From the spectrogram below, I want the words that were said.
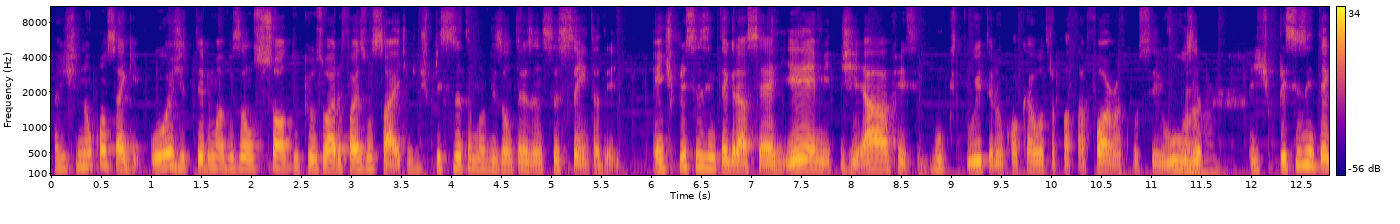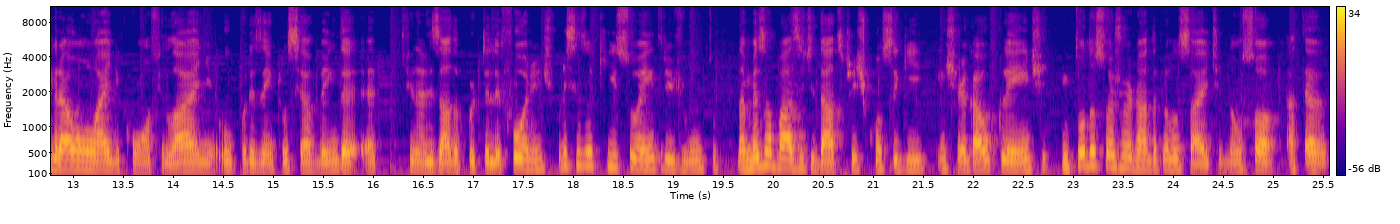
a gente não consegue hoje ter uma visão só do que o usuário faz no site, a gente precisa ter uma visão 360 dele. A gente precisa integrar CRM, GA, Facebook, Twitter ou qualquer outra plataforma que você usa. Uhum. A gente precisa integrar online com offline, ou, por exemplo, se a venda é finalizada por telefone, a gente precisa que isso entre junto na mesma base de dados para a gente conseguir enxergar o cliente em toda a sua jornada pelo site, não só até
